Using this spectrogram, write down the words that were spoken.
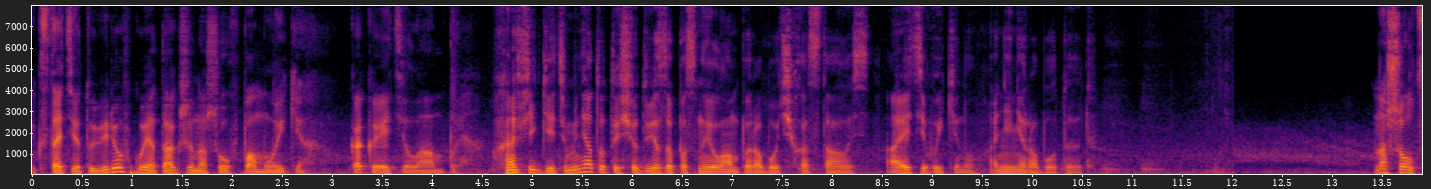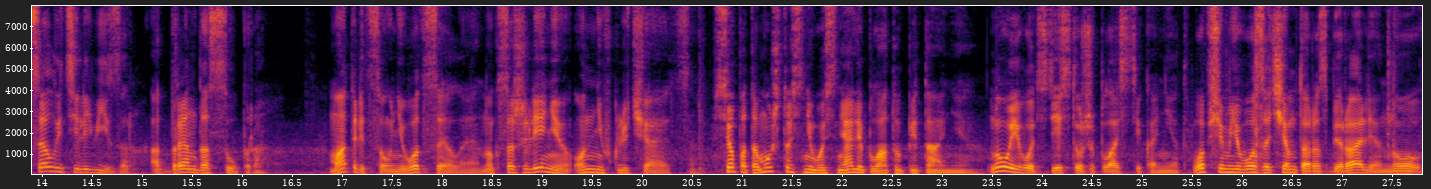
И, кстати, эту веревку я также нашел в помойке. Как и эти лампы. Офигеть, у меня тут еще две запасные лампы рабочих осталось. А эти выкинул, они не работают. Нашел целый телевизор от бренда Supra. Матрица у него целая, но, к сожалению, он не включается. Все потому, что с него сняли плату питания. Ну и вот здесь тоже пластика нет. В общем, его зачем-то разбирали, но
